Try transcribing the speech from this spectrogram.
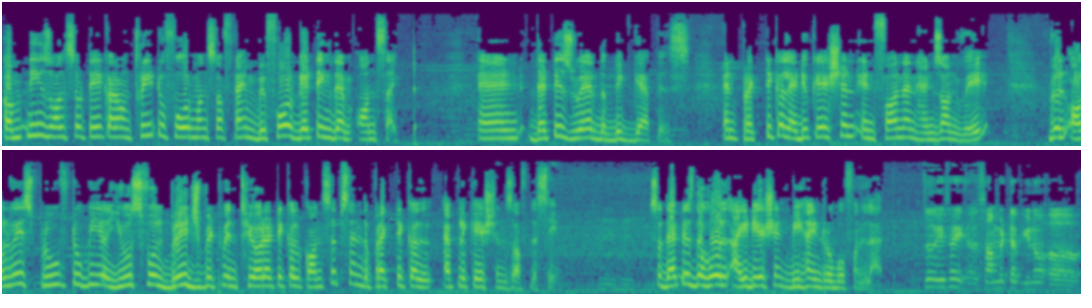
companies also take around 3 to 4 months of time before getting them on site and that is where the big gap is and practical education in fun and hands-on way will always prove to be a useful bridge between theoretical concepts and the practical applications of the same. So that is the whole ideation behind robofun lab. So if I uh, sum it up, you know, uh,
